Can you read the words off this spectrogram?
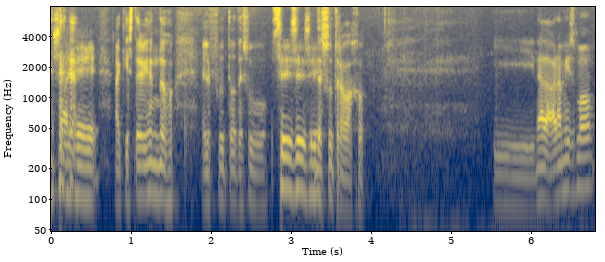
O sea que, aquí estoy viendo el fruto de su, sí, sí, sí. de su trabajo. Y nada, ahora mismo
